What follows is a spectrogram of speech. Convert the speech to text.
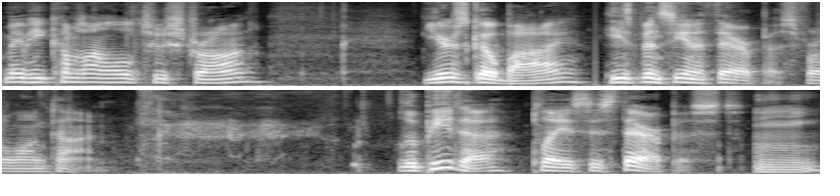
Maybe he comes on a little too strong. Years go by. He's been seeing a therapist for a long time. Lupita plays his therapist. Mm.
